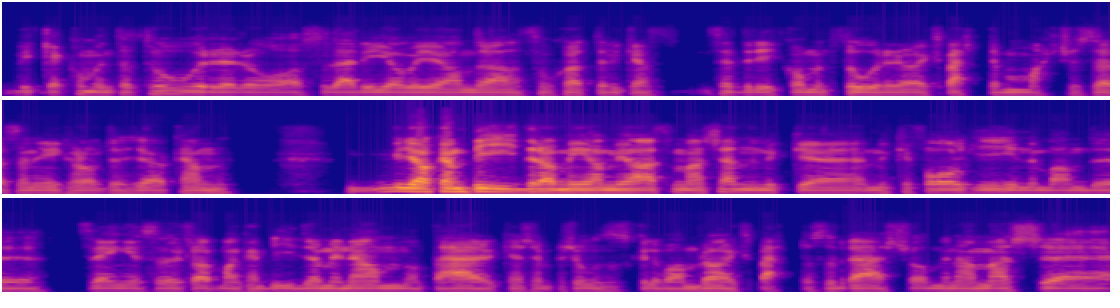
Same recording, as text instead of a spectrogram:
vilka kommentatorer och så där. Det gör vi ju andra som sköter vilka sätter dit kommentatorer och experter på matcher. Så sen är det klart att jag kan jag kan bidra med om jag, alltså man känner mycket, mycket folk i innebandysvängen så är det klart man kan bidra med namn och det här kanske en person som skulle vara en bra expert och så där så. Men annars eh,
